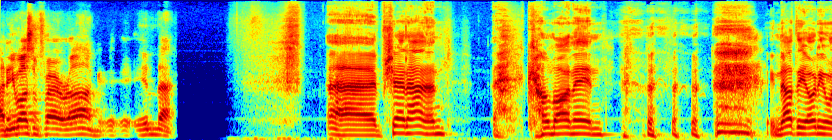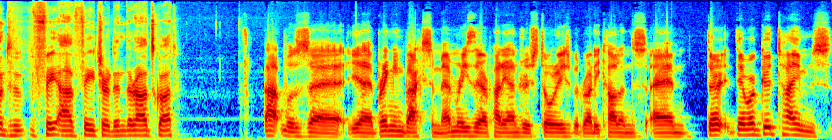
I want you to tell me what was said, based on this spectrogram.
and he wasn't far wrong i- i- in that. Uh, Shed Hannon, come on in. Not the only one to fe- have featured in the Rod Squad. That was uh, yeah, bringing back some memories there. Paddy Andrews stories with Roddy Collins. Um, there there were good times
